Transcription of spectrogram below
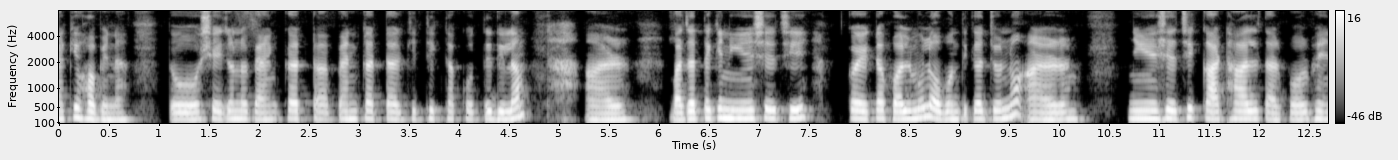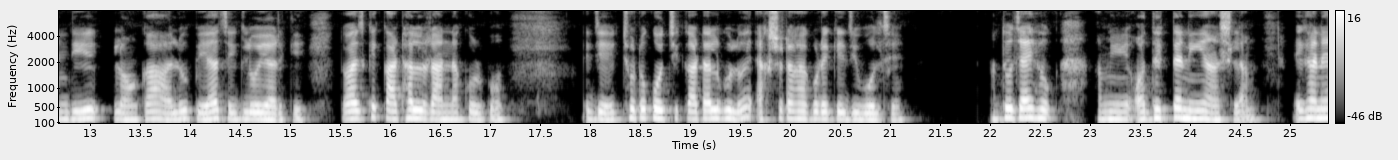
নাকি হবে না। তো সেই জন্য প্যান কার্ডটা প্যান কার্ডটা আর কি ঠিকঠাক করতে দিলাম। আর বাজার থেকে নিয়ে এসেছি। কয়েকটা ফলমূল অবন্তিকার জন্য। আর নিয়ে এসেছি কাঁঠাল, তারপর ভেন্ডি, লঙ্কা, আলু, পেঁয়াজ, এগুলোই আর কি। তো আজকে কাঁঠাল রান্না করব। এই যে ছোটো কচি কাঁঠালগুলো একশো টাকা করে কেজি বলছে। তো যাই হোক, আমি অর্ধেকটা নিয়ে আসলাম। এখানে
